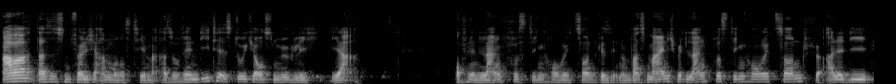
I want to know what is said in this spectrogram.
Aber das ist ein völlig anderes Thema. Also Rendite ist durchaus möglich, ja. Auf einen langfristigen Horizont gesehen. Und was meine ich mit langfristigen Horizont? Für alle, die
